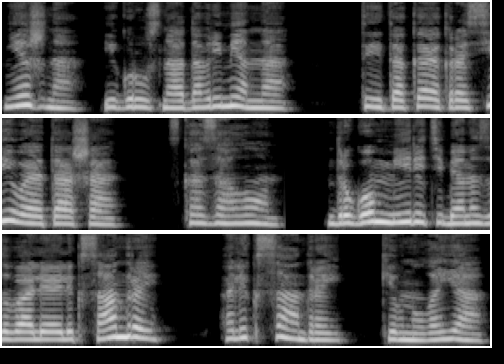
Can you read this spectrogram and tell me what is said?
Нежно и грустно одновременно. «Ты такая красивая, Таша!» — сказал он. «В другом мире тебя называли Александрой?» «Александрой!» — кивнула я.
